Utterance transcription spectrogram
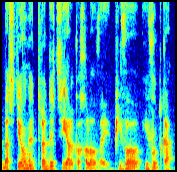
bastiony tradycji alkoholowej piwo i wódka.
